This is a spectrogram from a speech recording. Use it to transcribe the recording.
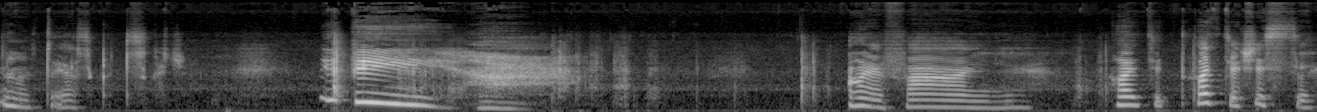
No to ja skaczę, skaczę. Jupi! Ale fajnie. Chodźcie, chodźcie wszyscy.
